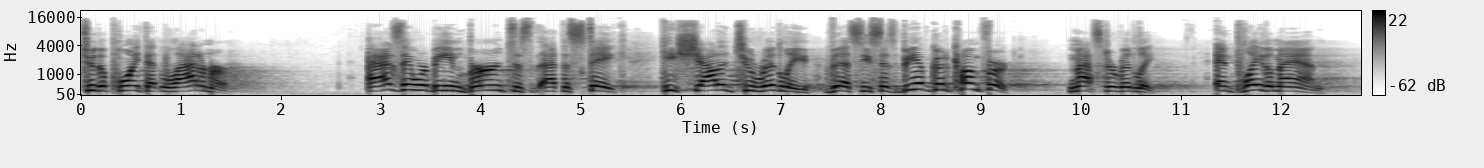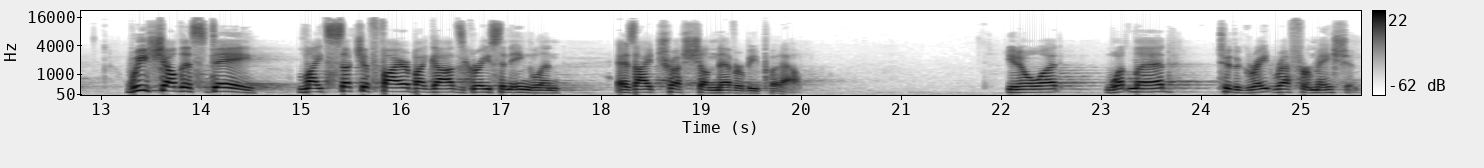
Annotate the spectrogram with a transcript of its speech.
to the point that Latimer, as they were being burned to, at the stake, he shouted to Ridley this He says, Be of good comfort, Master Ridley and play the man. We shall this day light such a fire by God's grace in England as I trust shall never be put out. You know what? What led to the Great Reformation?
